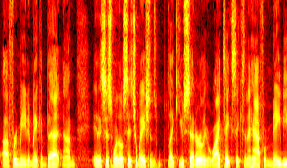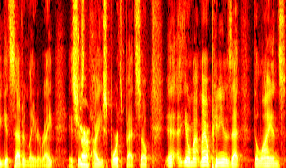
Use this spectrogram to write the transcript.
uh, for me to make a bet. And, I'm, and it's just one of those situations, like you said earlier, why take six and a half, or maybe you get seven later, right? It's just sure. how you sports bet. So, uh, you know, my, my opinion is that the Lions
